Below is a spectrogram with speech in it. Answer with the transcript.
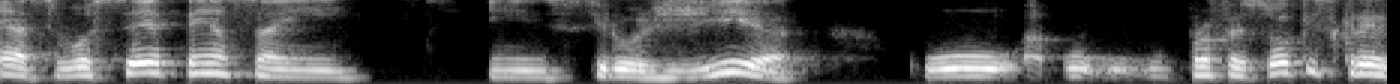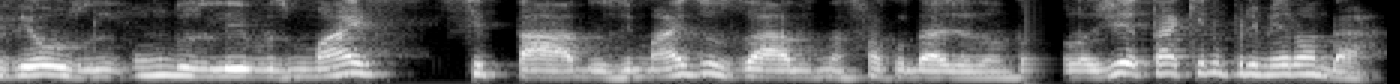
é, se você pensa em, em cirurgia, o, o, o professor que escreveu os- um dos livros mais citados e mais usados nas faculdades de odontologia está aqui no primeiro andar.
